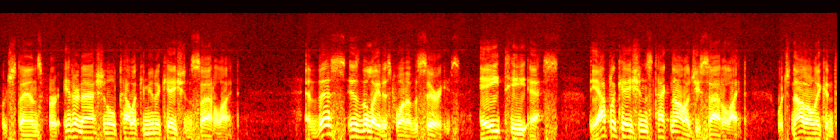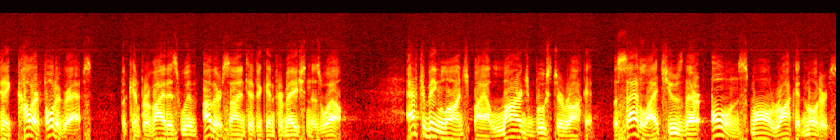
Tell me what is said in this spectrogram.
which stands for International Telecommunications Satellite. And this is the latest one of the series, ATS, the Applications Technology Satellite, which not only can take color photographs, but can provide us with other scientific information as well. After being launched by a large booster rocket, the satellites use their own small rocket motors,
